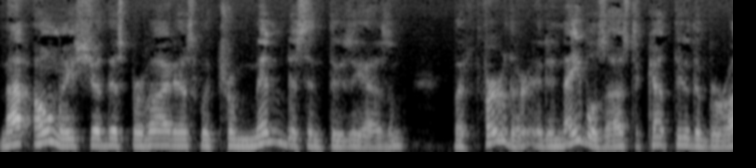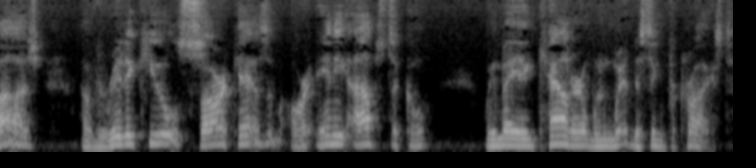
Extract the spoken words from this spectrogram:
Not only should this provide us with tremendous enthusiasm, but further, it enables us to cut through the barrage of ridicule, sarcasm, or any obstacle we may encounter when witnessing for Christ.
